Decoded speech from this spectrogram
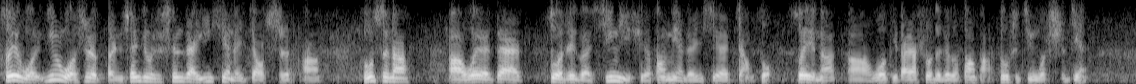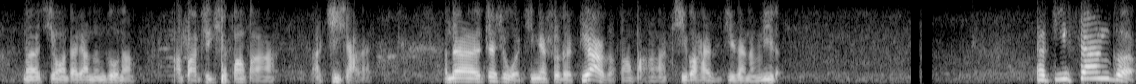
所以我因为我是本身就是身在一线的教师啊，同时呢啊我也在做这个心理学方面的一些讲座，所以呢啊我给大家说的这个方法都是经过实践，那希望大家能够呢啊把这些方法啊记下来，那这是我今天说的第二个方法啊，提高孩子计算能力的。那第三个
